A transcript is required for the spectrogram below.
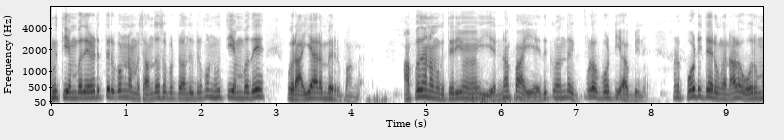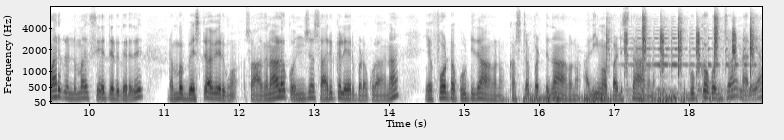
நூற்றி எண்பது எடுத்திருக்கோம்னு நம்ம சந்தோஷப்பட்டு வந்துகிட்டு இருப்போம். நூற்றி எண்பதே ஒரு ஐயாயிரம் பேர் இருப்பாங்க. அப்போ தான் நமக்கு தெரியும் என்னப்பா எதுக்கு வந்து இவ்வளோ போட்டியா? அப்படின்னு. ஆனால் போட்டித் தேர்வுங்கிறனால ஒரு மார்க் ரெண்டு மார்க் சேர்த்து எடுக்கிறது ரொம்ப பெஸ்ட்டாகவே இருக்கும். ஸோ அதனால் கொஞ்சம் சறுக்கல் ஏற்படக்கூடாதுன்னா எஃபோர்ட்டை கூட்டி தான் ஆகணும். கஷ்டப்பட்டு தான் ஆகணும். அதிகமாக படித்து தான் ஆகணும் புக்கை கொஞ்சம் நிறையா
